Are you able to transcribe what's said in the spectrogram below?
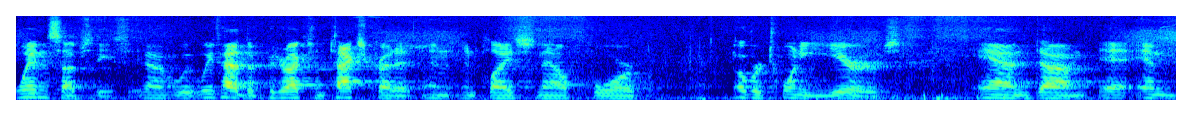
wind subsidies. You know, we, have had the production tax credit in, in place now for over 20 years. And, um, and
